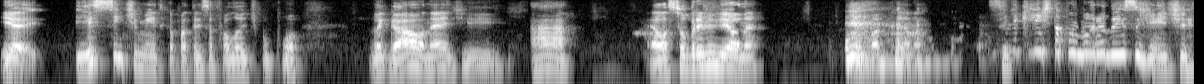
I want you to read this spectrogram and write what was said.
E, é, e esse sentimento que a Patrícia falou, tipo, pô, legal, né? De ah, ela sobreviveu, né? Pô, bacana. Por que, a gente tá comemorando isso, gente?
